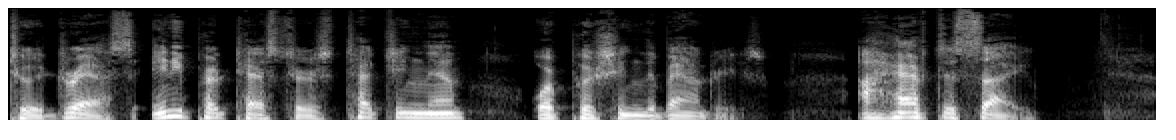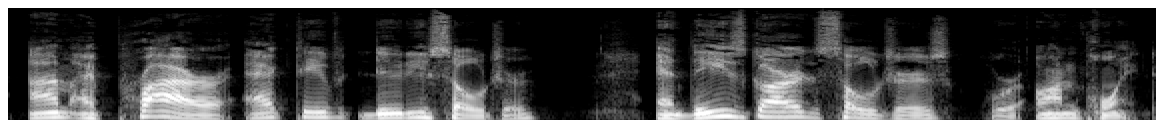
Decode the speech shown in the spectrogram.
to address any protesters touching them or pushing the boundaries. I have to say, I'm a prior active duty soldier, and these Guard soldiers were on point.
